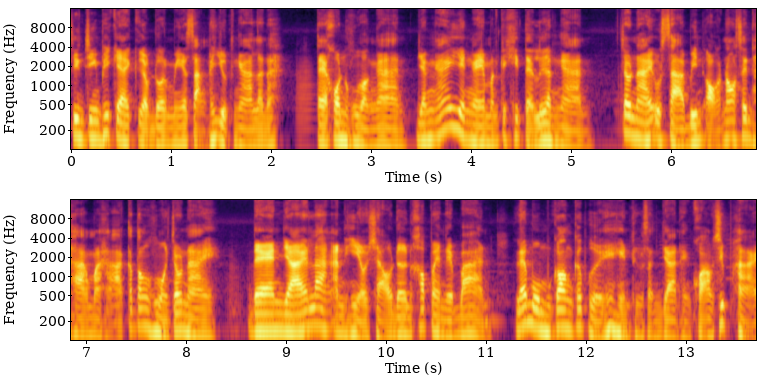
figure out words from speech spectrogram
จริง ๆ พี่แกเกือบโดนเมียสั่งให้หยุดงานแล้วนะแต่คนห่วงงานยังไงยังไงมันก็คิดแต่เรื่องงาน เจ้านายอุตส่าห์บินออกนอกเส้นทางมาหาก็ต้องห่วงเจ้านายแดนย้ายร่างอันเหี่ยวเฉาเดินเข้าไปในบ้าน และมุมกล้องก็เผยให้เห็นถึงสัญญาณแห่งความชิบหาย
